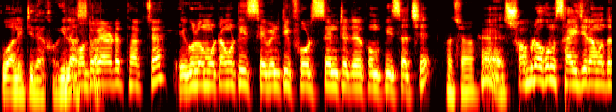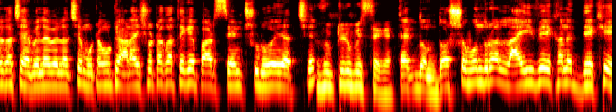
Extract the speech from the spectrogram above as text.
কোয়ালিটি দেখো কত ইলাস্টা ক্যারেটের থাকছে? এগুলো মোটামুটি সেভেন্টি ফোর সেন্টের এরকম পিস আছে। আচ্ছা। হ্যাঁ সব রকম সাইজের আমাদের কাছে অ্যাভেলেবেল আছে। মোটামুটি আড়াইশো টাকা থেকে পার সেন্ট শুরু হয়ে যাচ্ছে। ফিফটি রুপিস থেকে? একদম। দর্শক বন্ধুরা লাইভে এখানে দেখে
